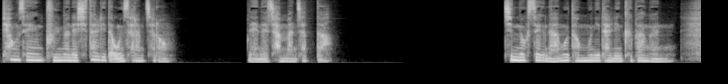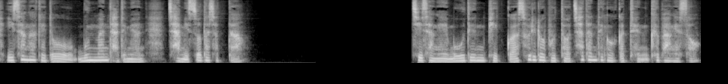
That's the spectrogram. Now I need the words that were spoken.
평생 불면에 시달리다 온 사람처럼 내내 잠만 잤다. 진녹색 나무 덧문이 달린 그 방은 이상하게도 문만 닫으면 잠이 쏟아졌다. 지상의 모든 빛과 소리로부터 차단된 것 같은 그 방에서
